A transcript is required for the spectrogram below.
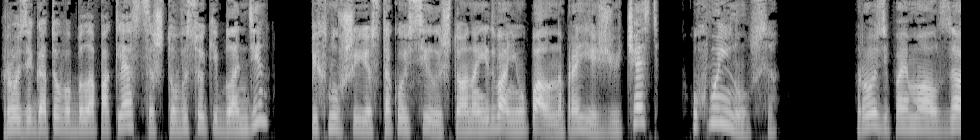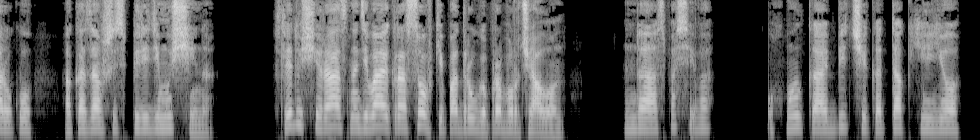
Рози готова была поклясться, что высокий блондин, пихнувший ее с такой силой, что она едва не упала на проезжую часть, ухмыльнулся. Рози поймал за руку, оказавшись впереди мужчина. «В следующий раз надевай кроссовки, подруга», — пробурчал он. «Да, спасибо». Ухмылка обидчика так ее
